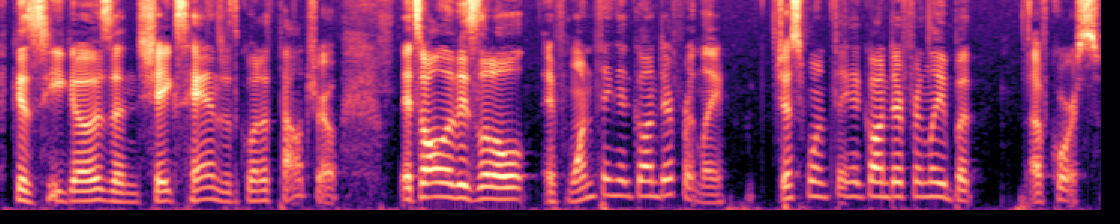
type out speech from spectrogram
because he goes and shakes hands with Gwyneth Paltrow? It's all of these little, if one thing had gone differently, just one thing had gone differently, but of course,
